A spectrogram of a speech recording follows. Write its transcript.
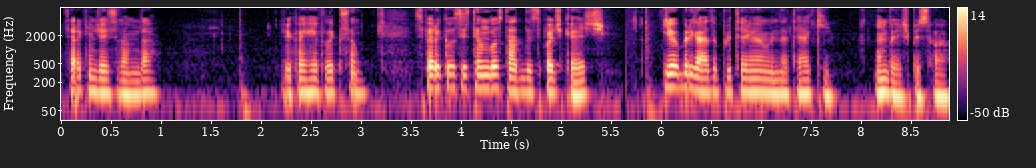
Será que um dia isso vai mudar? Fica a reflexão. Espero que vocês tenham gostado desse podcast. E obrigado por terem ouvido até aqui. Um beijo, pessoal.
